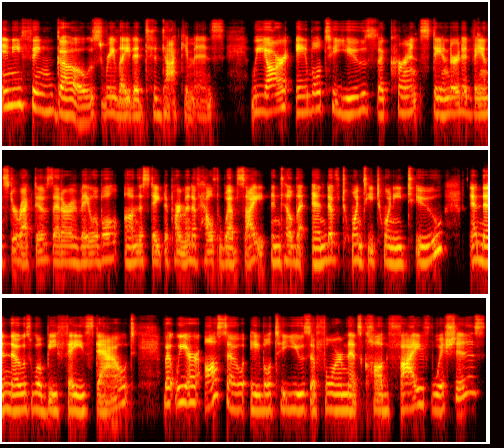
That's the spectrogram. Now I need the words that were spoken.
anything goes related to documents. We are able to use the current standard advanced directives that are available on the State Department of Health website until the end of 2022, and then those will be phased out. But we are also able to use a form that's called Five Wishes,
